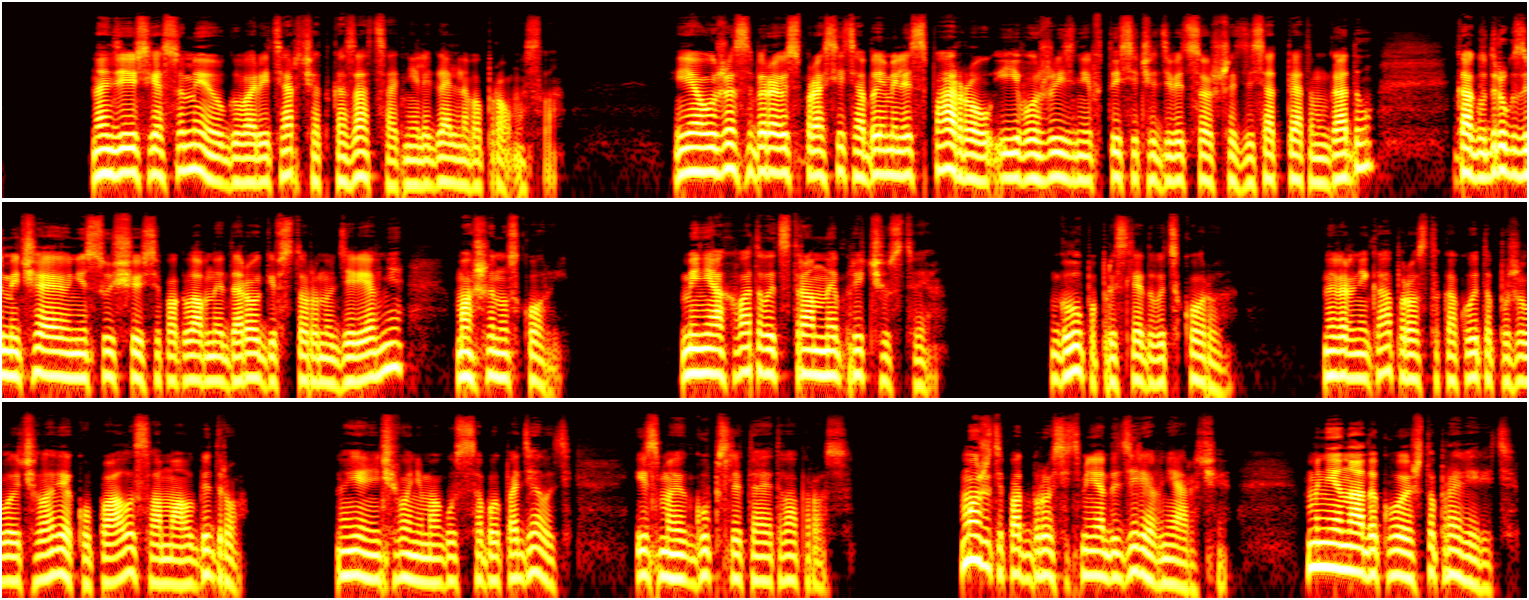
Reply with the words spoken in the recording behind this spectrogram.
Надеюсь, я сумею уговорить Арчи отказаться от нелегального промысла. Я уже собираюсь спросить об Эмили Спарроу и его жизни в 1965 году, как вдруг замечаю несущуюся по главной дороге в сторону деревни машину скорой. Меня охватывает странное предчувствие. Глупо преследовать скорую. Наверняка просто какой-то пожилой человек упал и сломал бедро. Но я ничего не могу с собой поделать, и с моих губ слетает вопрос. Можете подбросить меня до деревни, Арчи? Мне надо кое-что проверить».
